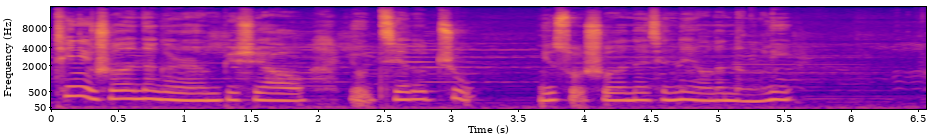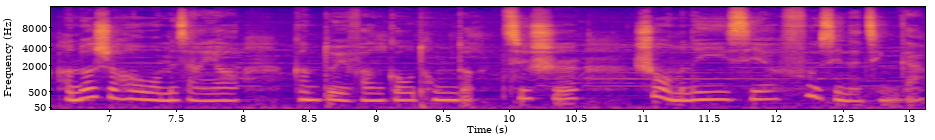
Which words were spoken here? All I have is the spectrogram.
听你说的那个人必须要有接得住你所说的那些内容的能力。很多时候，我们想要跟对方沟通的，其实是我们的一些负性的情感，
